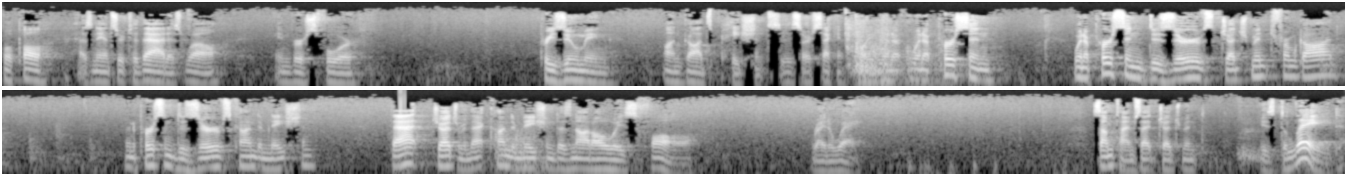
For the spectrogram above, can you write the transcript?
Well, Paul has an answer to that as well in verse 4. Presuming on God's patience is our second point. When a, when a person when a person deserves judgment from God, when a person deserves condemnation, that judgment, that condemnation does not always fall right away. Sometimes that judgment is delayed.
